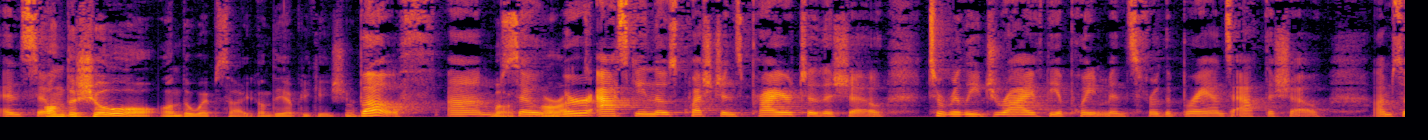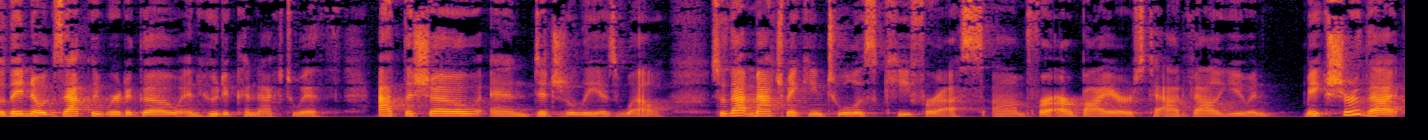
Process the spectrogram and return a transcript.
And so on the show or on the website, on the application? Both. Um, both. So right. we're asking those questions prior to the show to really drive the appointments for the brands at the show. Um, so they know exactly where to go and who to connect with at the show and digitally as well. So that matchmaking tool is key for us, um, for our buyers to add value and make sure that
